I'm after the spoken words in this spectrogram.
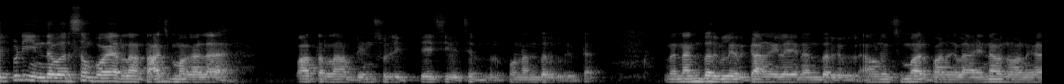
எப்படி இந்த வருஷம் போயிடலாம் தாஜ்மஹாலை? பார்த்துடலாம் அப்படின்னு சொல்லி பேசி வச்சுருந்துருப்போம் நண்பர்கள்கிட்ட. இந்த நண்பர்கள் இருக்கானுங்களே நண்பர்கள். அவனுக்கு சும்மா இருப்பானுங்களா? என்ன பண்ணுவானுங்க?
